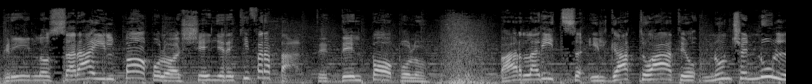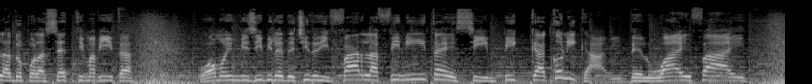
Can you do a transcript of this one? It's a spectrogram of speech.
Grillo sarà il popolo a scegliere chi farà parte del popolo. Parla Ritz, il gatto ateo, non c'è nulla dopo la settima vita. Uomo invisibile decide di farla finita e si impicca con i cavi del wifi.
